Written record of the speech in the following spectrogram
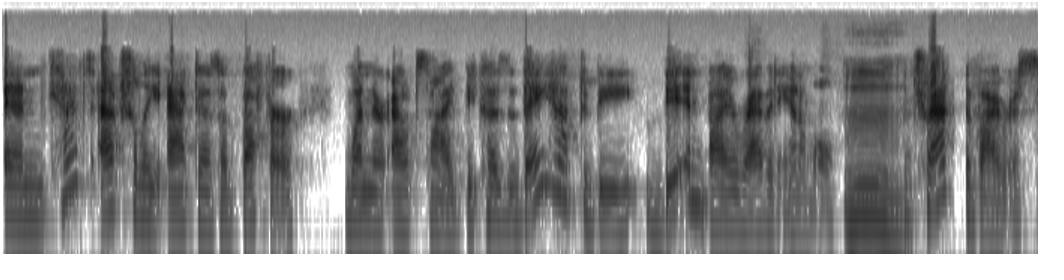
and cats actually act as a buffer when they're outside because they have to be bitten by a rabid animal, mm. contract the virus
